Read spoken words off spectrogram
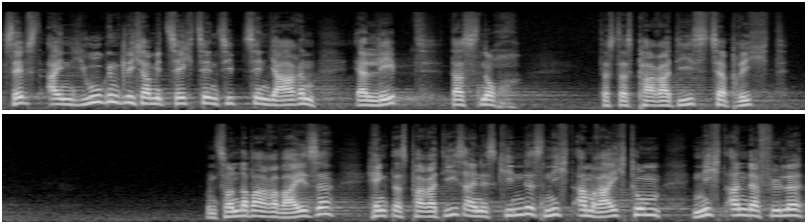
Selbst ein Jugendlicher mit 16, 17 Jahren erlebt das noch, dass das Paradies zerbricht. Und sonderbarerweise hängt das Paradies eines Kindes nicht am Reichtum, nicht an der Fülle,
